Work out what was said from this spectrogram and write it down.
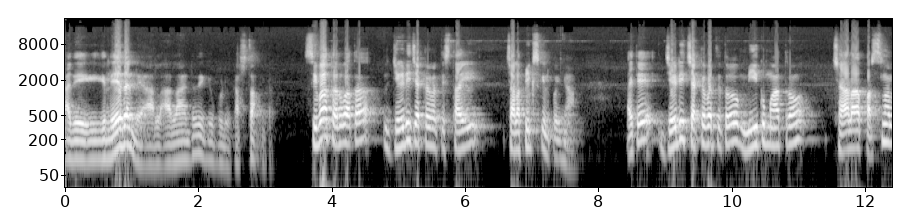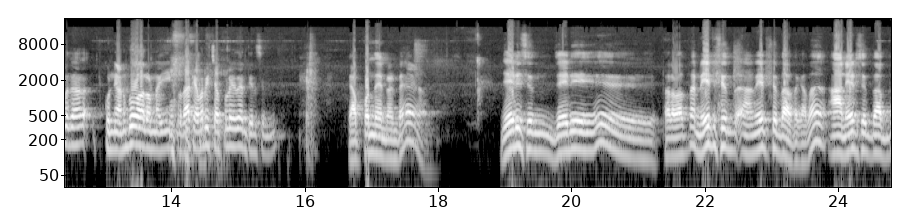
అది- లేదండి. అలా అలాంటిది ఇప్పుడు కష్టం శివ తరువాత జేడి చక్రవర్తి స్థాయి చాలా పీక్స్కి వెళ్ళిపోయింది. అయితే జేడి చక్రవర్తితో మీకు మాత్రం చాలా పర్సనల్గా కొన్ని అనుభవాలు ఉన్నాయి. ఇప్పుడు దాకా ఎవరికి చెప్పలేదు అని తెలిసింది. చెప్పంది ఏంటంటే జేడి సిద్ జేడి తర్వాత నేటి సిద్ధ నేటి సిద్ధార్థ కదా? ఆ నేటి సిద్ధార్థ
